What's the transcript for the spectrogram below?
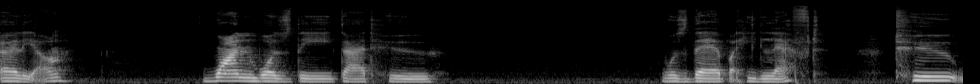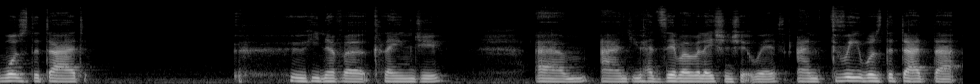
earlier, one was the dad who was there but he left. Two was the dad who he never claimed you um, and you had zero relationship with. And three was the dad that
